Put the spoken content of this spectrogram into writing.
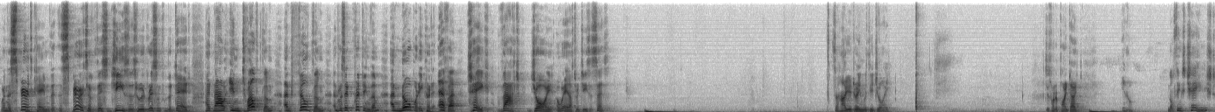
when the Spirit came, that the Spirit of this Jesus who had risen from the dead had now indwelt them and filled them and was equipping them, and nobody could ever take that joy away. That's what Jesus says. So, how are you doing with your joy? Just want to point out, you know, nothing's changed.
